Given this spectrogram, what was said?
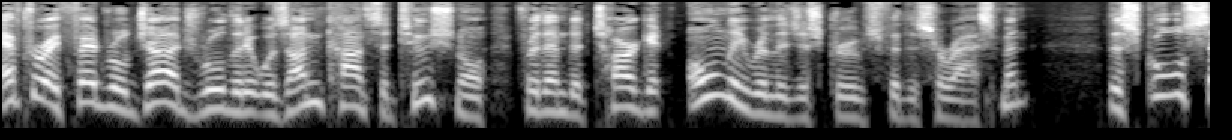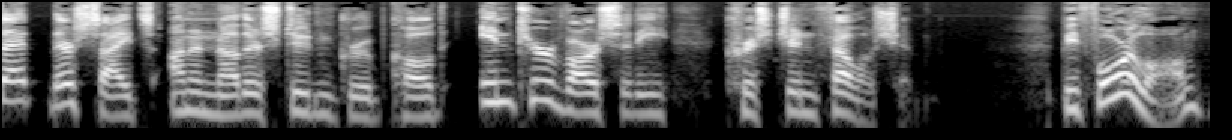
After a federal judge ruled that it was unconstitutional for them to target only religious groups for this harassment, the school set their sights on another student group called InterVarsity Christian Fellowship. Before long,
